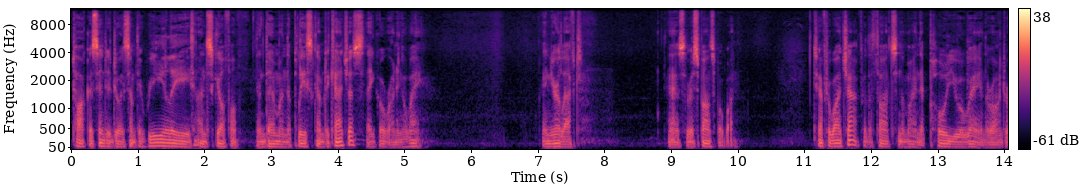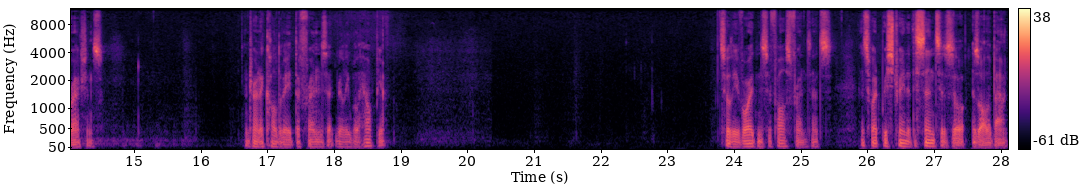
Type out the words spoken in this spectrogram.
talk us into doing something really unskillful, and then when the police come to catch us, they go running away. And you're left as the responsible one. So you have to watch out for the thoughts in the mind that pull you away in the wrong directions, and try to cultivate the friends that really will help you. So the avoidance of false friends, that's, that's what restraint of the senses is all about.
